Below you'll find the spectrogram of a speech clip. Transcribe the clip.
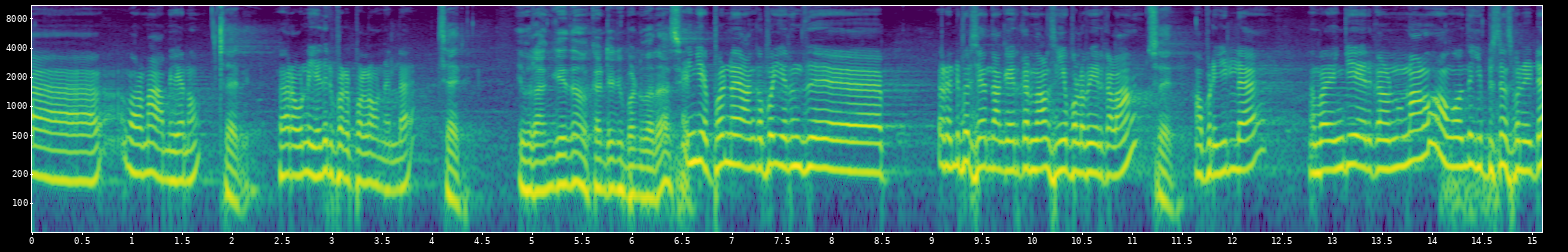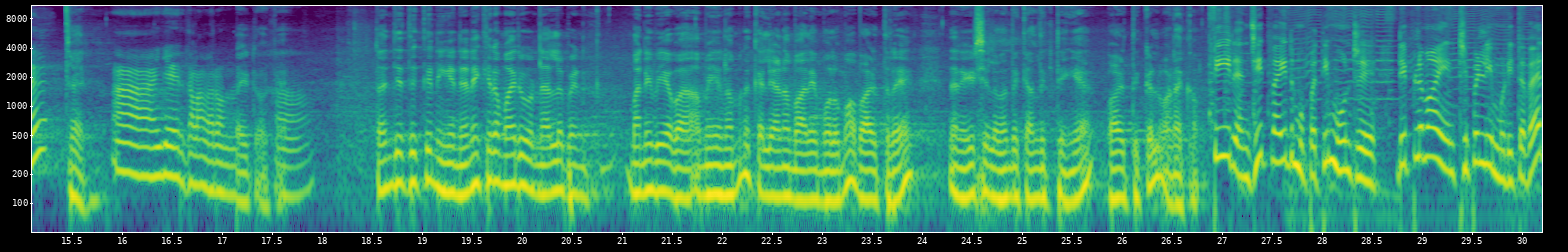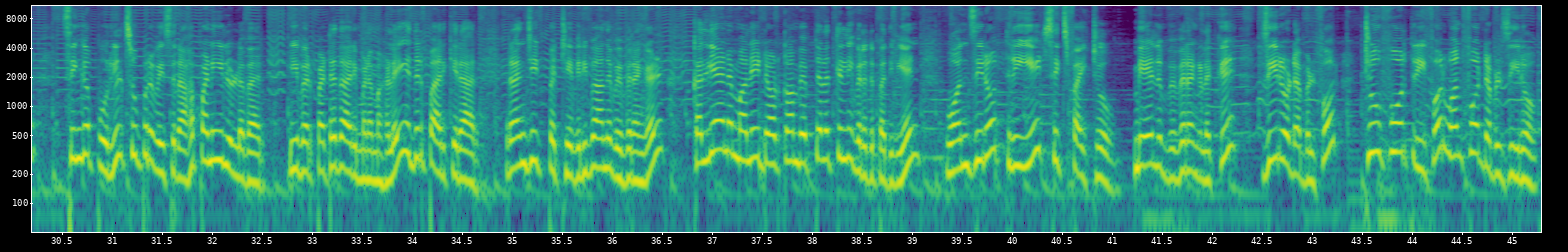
வரணும் அமையணும். சரி. வேறு ஒன்றும் எதிர்பார்ப்பெல்லாம் ஒன்றும் இல்லை. சரி. இவர் அங்கேயே தான் கண்டினியூ பண்ணுவாரா இங்கே பொண்ணு அங்கே போய் இருந்து ரெண்டு பேரும் சேர்ந்து அங்கே இருக்கிறதுனால சிங்கப்பூரில் போய் இருக்கலாம். சரி. அப்படி இல்லை. நம்ம இங்கேயே இருக்கணும்னாலும் அவங்க வந்து இங்கே பிஸ்னஸ் பண்ணிவிட்டு சரி. இங்கேயே இருக்கலாம் வேறு ஒன்றும் ரைட் ஓகே ரஞ்சித்துக்கு நீங்கள் நினைக்கிற மாதிரி ஒரு நல்ல பெண் மனைவியாக அமையணும்னு கல்யாண மாலை மூலமாக வாழ்த்துறேன். இந்த நிகழ்ச்சியில் வந்து கலந்துக்கிட்டீங்க. வாழ்த்துக்கள் வணக்கம். டி. ரஞ்சித் வயது முப்பத்தி மூன்று டிப்ளமா இன் ட்ரிபிள்இ முடித்தவர். சிங்கப்பூரில் சூப்பர்வைசராக பணியில் உள்ளவர் இவர் பட்டதாரி மணமகளை எதிர்பார்க்கிறார். ரஞ்சித் பற்றிய விரிவான விவரங்கள் கல்யாணமாலை டாட் காம் வெப்தளத்தில் இவரது பதிவு எண் one zero three eight six five two. மேலும் விவரங்களுக்கு zero double four two four three four one four double zero.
